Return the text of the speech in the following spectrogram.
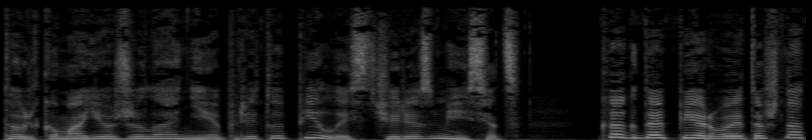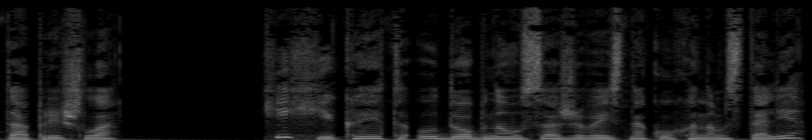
Только мое желание притупилось через месяц, когда первая тошнота пришла — Хихикает, удобно усаживаясь на кухонном столе,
